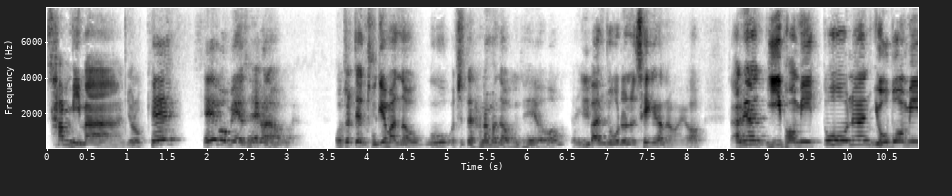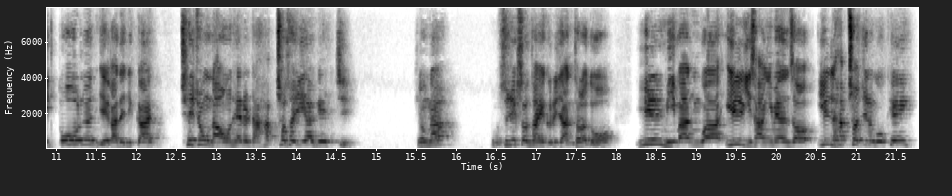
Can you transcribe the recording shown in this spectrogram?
3 미만 이렇게 세 범위에서 해가 나온 거야. 어쩔 땐 두 개만 나오고 땐 하나만 나오기도 해요. 자, 일반적으로는 세 개가 나와요. 자, 그러면 이 범위 또는 요 범위 또는 얘가 되니까 최종 나온 해를 다 합쳐서 이야기했지. 기억나? 수직선상에 그리지 않더라도 1 미만과 1 이상이면서 1 합쳐지는 거 오케이?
